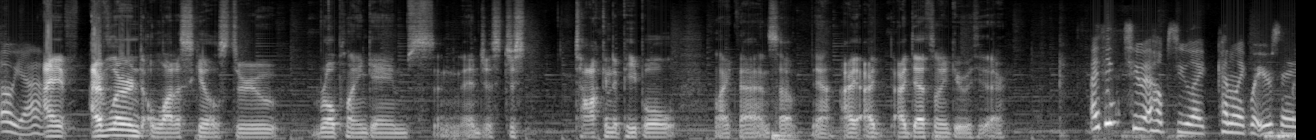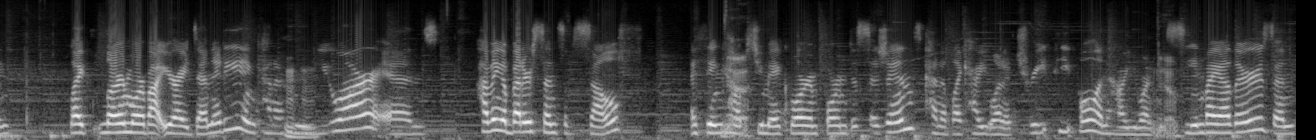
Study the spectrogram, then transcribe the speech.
oh yeah I've I've learned a lot of skills through role playing games and, and just just talking to people like that. And so yeah, I, I I definitely agree with you there. I think too it helps you like kind of like what you're saying, like learn more about your identity and kind of who Mhm. you are and having a better sense of self. I think Yeah. helps you make more informed decisions, kind of like how you want to treat people and how you want to be seen by others and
